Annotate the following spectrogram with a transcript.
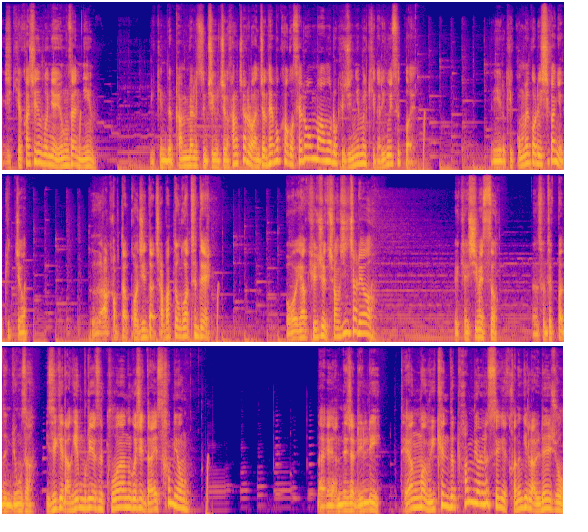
이제 기억하시는군요 용사님 위켄드 판멜슨 지금 지금 상처를 완전 회복하고 새로운 마음으로 교주님을 기다리고 있을 거예요. 이렇게 꼬물거릴 시간이 없겠죠. 으, 아깝다 거진 다 잡았던 것 같은데. 어야 교주 정신 차려. 왜 결심했어? 난 선택받은 용사 이 세계 락의 무리에서 구원하는 것이 나의 사명. 나의 안내자 릴리 대항마 위켄드 판멜슨에게 가는 길을 알려줘.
